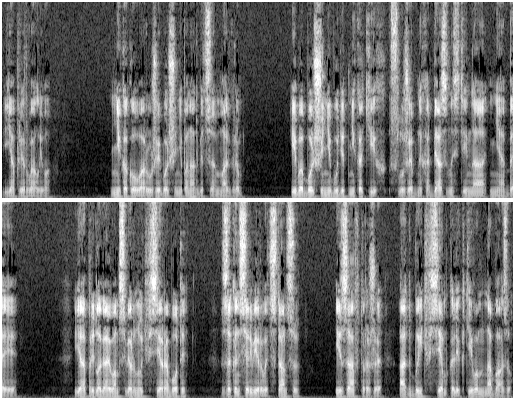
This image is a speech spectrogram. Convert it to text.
Я прервал его. Никакого оружия больше не понадобится, Мальгрэм. ибо больше не будет никаких служебных обязанностей на Необее. Я предлагаю вам свернуть все работы, законсервировать станцию и завтра же отбыть всем коллективам на базу.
